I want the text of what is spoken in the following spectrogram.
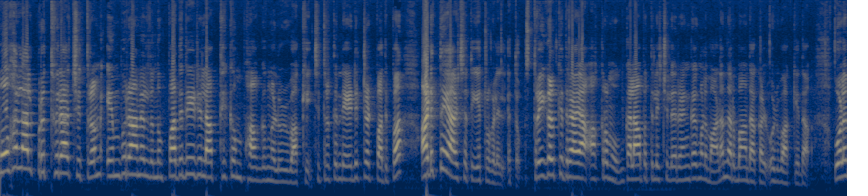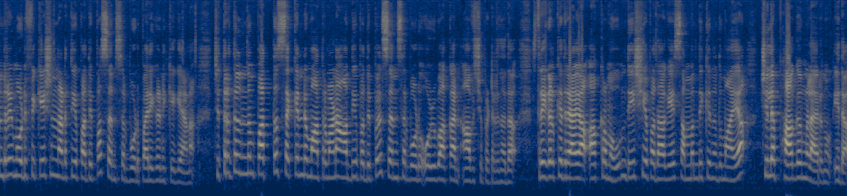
മോഹൻലാൽ പൃഥ്വിരാജ് ചിത്രം എമ്പുരാനിൽ നിന്നും പതിനേഴിലധികം ഭാഗങ്ങൾ ഒഴിവാക്കി. ചിത്രത്തിന്റെ എഡിറ്റഡ് പതിപ്പ് അടുത്തയാഴ്ച തിയേറ്ററുകളിൽ എത്തും. സ്ത്രീകൾക്കെതിരായ ആക്രമവും കലാപത്തിലെ ചില രംഗങ്ങളുമാണ് നിർമ്മാതാക്കൾ ഒഴിവാക്കിയത്. വോളണ്ടറി മോഡിഫിക്കേഷൻ നടത്തിയ പതിപ്പ് സെൻസർ ബോർഡ് പരിഗണിക്കുകയാണ്. ചിത്രത്തിൽ നിന്നും പത്ത് സെക്കൻഡ് മാത്രമാണ് ആദ്യ പതിപ്പിൽ സെൻസർ ബോർഡ് ഒഴിവാക്കാൻ ആവശ്യപ്പെട്ടിരുന്നത്. സ്ത്രീകൾക്കെതിരായ ആക്രമവും ദേശീയ പതാകയെ സംബന്ധിക്കുന്നതുമായ ചില ഭാഗങ്ങളായിരുന്നു ഇത്.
